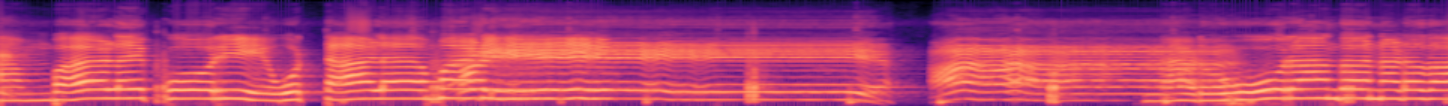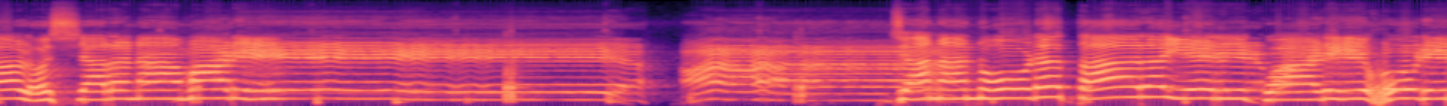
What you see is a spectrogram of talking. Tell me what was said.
ಅಂಬಳೆ ಕೋರಿ ಉಟ್ಟಾಳ ಮಾಡಿ. ಆ! ನಡು ಊರಂದ ನಡೆದಾಳು ಶರಣ ಮಾಡಿ. ಜನ ನೋಡತಾರ ಏರಿ ಗ್ವಾಡಿ ಹುಡಿ.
